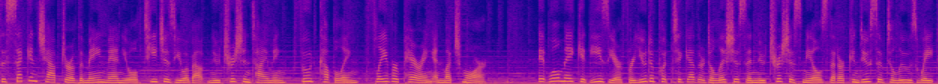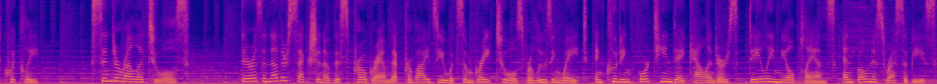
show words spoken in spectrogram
The second chapter of the main manual teaches you about nutrition timing, food coupling, flavor pairing and much more. It will make it easier for you to put together delicious and nutritious meals that are conducive to lose weight quickly. Cinderella Tools. There is another section of this program that provides you with some great tools for losing weight, including 14-day calendars, daily meal plans, and bonus recipes.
